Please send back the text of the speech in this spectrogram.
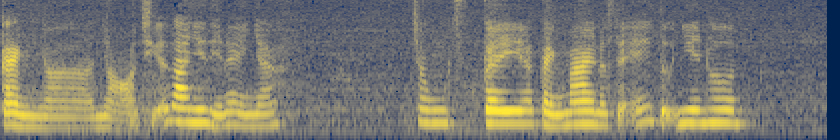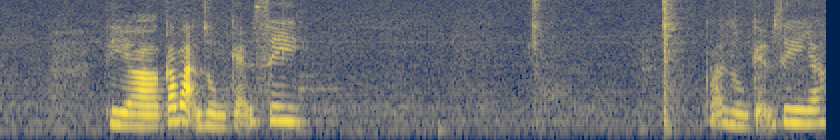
cành uh, nhỏ chĩa ra như thế này nhá trong cây ờ, cành mai nó sẽ tự nhiên hơn. Thì uh, các bạn dùng kẽm si. Các bạn dùng kẽm si nhá.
